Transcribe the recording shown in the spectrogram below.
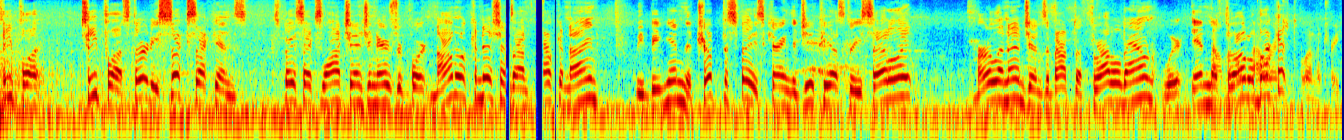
T plus, T plus 36 seconds. SpaceX launch engineers report nominal conditions on Falcon 9. We begin the trip to space carrying the GPS 3 satellite. Merlin engines about to throttle down. We're in the throttle bucket. Telemetry.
